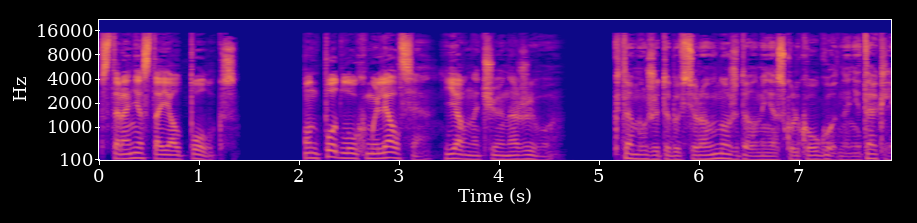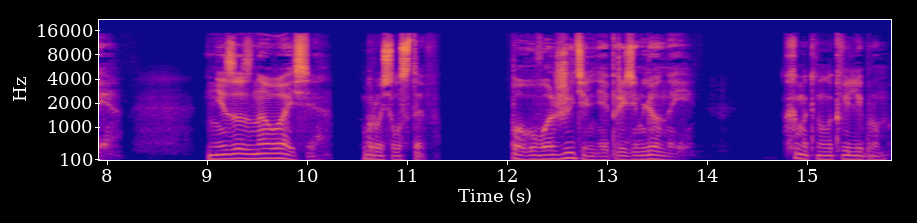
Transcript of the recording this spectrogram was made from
В стороне стоял Полукс. Он подло ухмылялся, явно чуя наживу. «К тому же ты бы все равно ждал меня сколько угодно, не так ли?» «Не зазнавайся», — бросил Стеф. «Поуважительнее, приземленный», — хмыкнул Эквилибрум.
